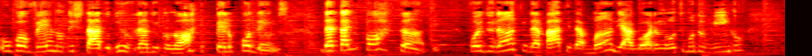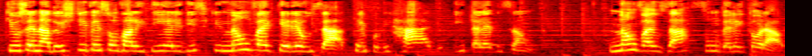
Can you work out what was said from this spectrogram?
o governo do estado do Rio Grande do Norte pelo Podemos. Detalhe importante, foi durante o debate da Band, agora no último domingo, que o senador Stevenson Valentim ele disse que não vai querer usar tempo de rádio e televisão. Não vai usar fundo eleitoral.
